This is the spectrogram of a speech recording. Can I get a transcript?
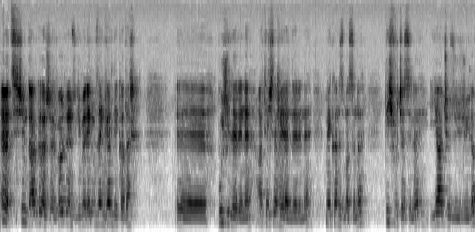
Evet şimdi arkadaşlar gördüğünüz gibi elimizden geldiği kadar eee bujilerini, ateşleme yerlerini, mekanizmasını diş fırçasıyla, yağ çözücüyle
